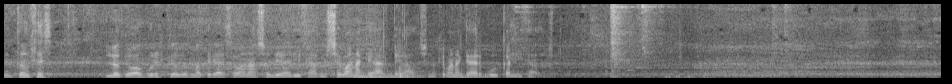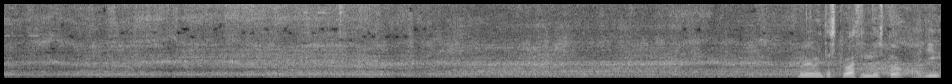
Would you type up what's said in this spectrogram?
Entonces, lo que va a ocurrir es que los dos materiales se van a solidarizar, no se van a quedar pegados, sino que van a quedar vulcanizados. Bueno, mientras que va haciendo esto, allí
